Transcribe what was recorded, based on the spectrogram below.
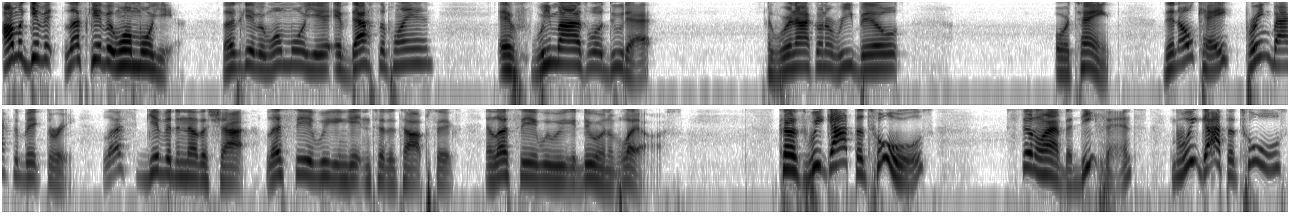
I'm going to give it, let's give it one more year. Let's give it one more year. If that's the plan, if we might as well do that, if we're not going to rebuild or tank, then okay, bring back the big three. Let's give it another shot. Let's see if we can get into the top six and let's see what we could do in the playoffs. Because we got the tools, still don't have the defense, but we got the tools.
